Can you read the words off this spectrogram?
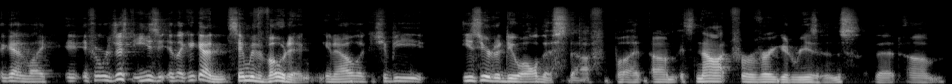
again, like if it were just easy, like again, same with voting, you know, like it should be easier to do all this stuff, but um, it's not for very good reasons that um,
